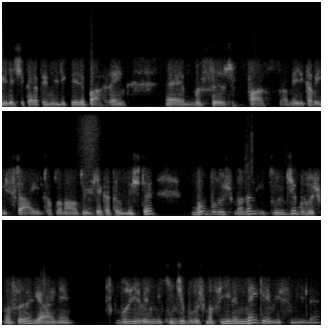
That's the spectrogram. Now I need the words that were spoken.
Birleşik Arap Emirlikleri, Bahreyn, e, Mısır, Fas, Amerika ve İsrail toplam 6 ülke katılmıştı. Bu buluşmanın ikinci buluşması yani bu zirvenin ikinci buluşması yine Negev ismiyle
